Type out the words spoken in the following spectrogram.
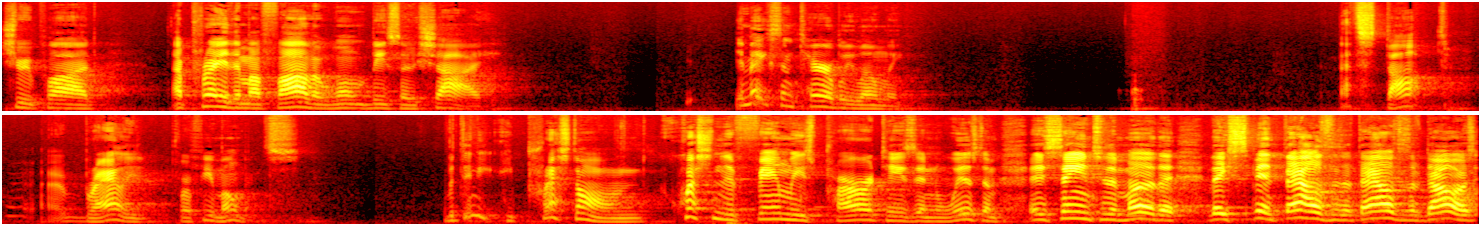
She replied, I pray that my father won't be so shy. It makes him terribly lonely. That stopped uh, Bradley for a few moments. But then he, he pressed on, questioning the family's priorities and wisdom, and saying to the mother that they spend thousands and thousands of dollars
